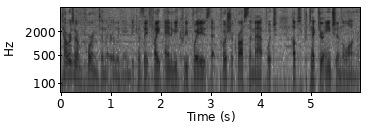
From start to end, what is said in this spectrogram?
Towers are important in the early game because they fight enemy creep waves that push across the map, which helps protect your ancient in the long run.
